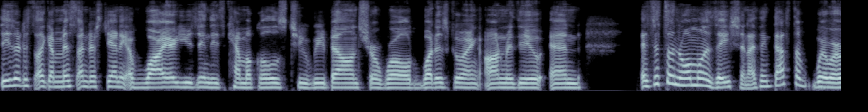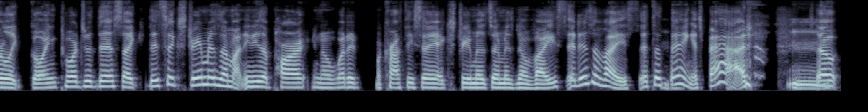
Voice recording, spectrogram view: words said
these are just like a misunderstanding of why you're using these chemicals to rebalance your world, what is going on with you. And it's just a normalization. I think that's the where we're like going towards with this. Like this extremism on either part, you know, what did McCarthy say? Extremism is no vice. It is a vice. It's a mm. thing. It's bad. Mm. So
